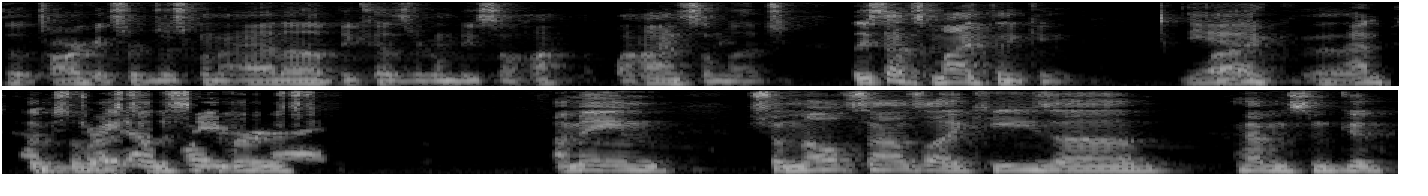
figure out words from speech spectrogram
the targets are just going to add up because they're going to be so hi- behind so much. At least that's my thinking. Yeah, like uh, I'm- I'm the rest of the up with you, receivers. I mean, Shenault sounds like he's uh, having some good,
